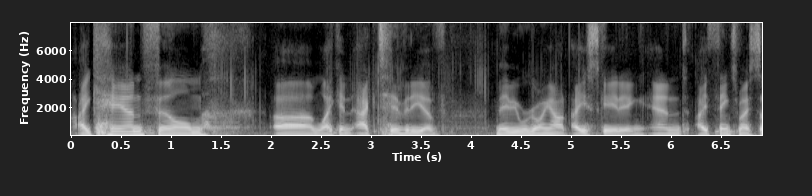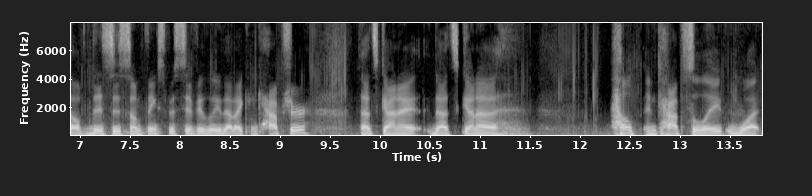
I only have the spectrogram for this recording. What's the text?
I can film um, like an activity of maybe we're going out ice skating and I think to myself, this is something specifically that I can capture that's gonna, that's gonna help encapsulate what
